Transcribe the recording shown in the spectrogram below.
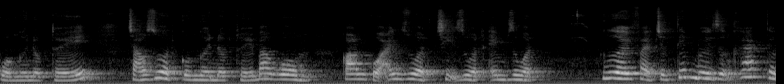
của người nộp thuế, cháu ruột của người nộp thuế bao gồm con của anh ruột, chị ruột, em ruột. Người phải trực tiếp nuôi dưỡng khác theo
